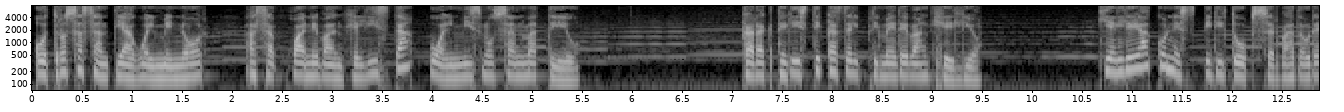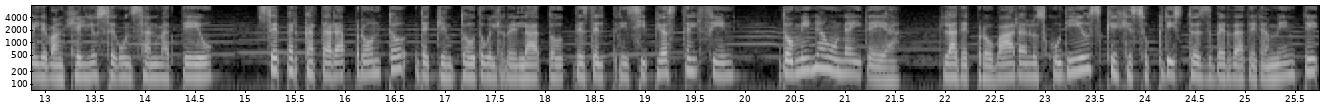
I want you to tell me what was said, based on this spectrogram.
otros a Santiago el Menor, a San Juan Evangelista o al mismo San Mateo. Características del primer Evangelio. Quien lea con espíritu observador el Evangelio según San Mateo, se percatará pronto de que en todo el relato, desde el principio hasta el fin, domina una idea, la de probar a los judíos que Jesucristo es verdaderamente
